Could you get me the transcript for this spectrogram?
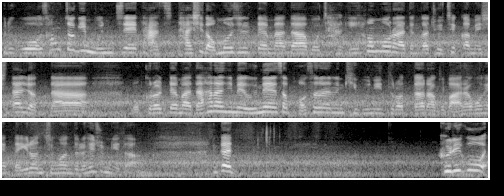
그리고 성적인 문제에 다, 다시 넘어질 때마다 뭐 자기 혐오라든가 죄책감에 시달렸다. 뭐 그럴 때마다 하나님의 은혜에서 벗어나는 기분이 들었다라고 말하곤 했다. 이런 증언들을 해줍니다. 그러니까 그리고 에-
